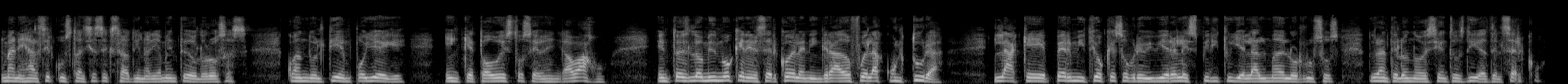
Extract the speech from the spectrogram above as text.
manejar circunstancias extraordinariamente dolorosas cuando el tiempo llegue en que todo esto se venga abajo. Entonces lo mismo que en el cerco de Leningrado fue la cultura la que permitió que sobreviviera el espíritu y el alma de los rusos durante los 900 días del cerco.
